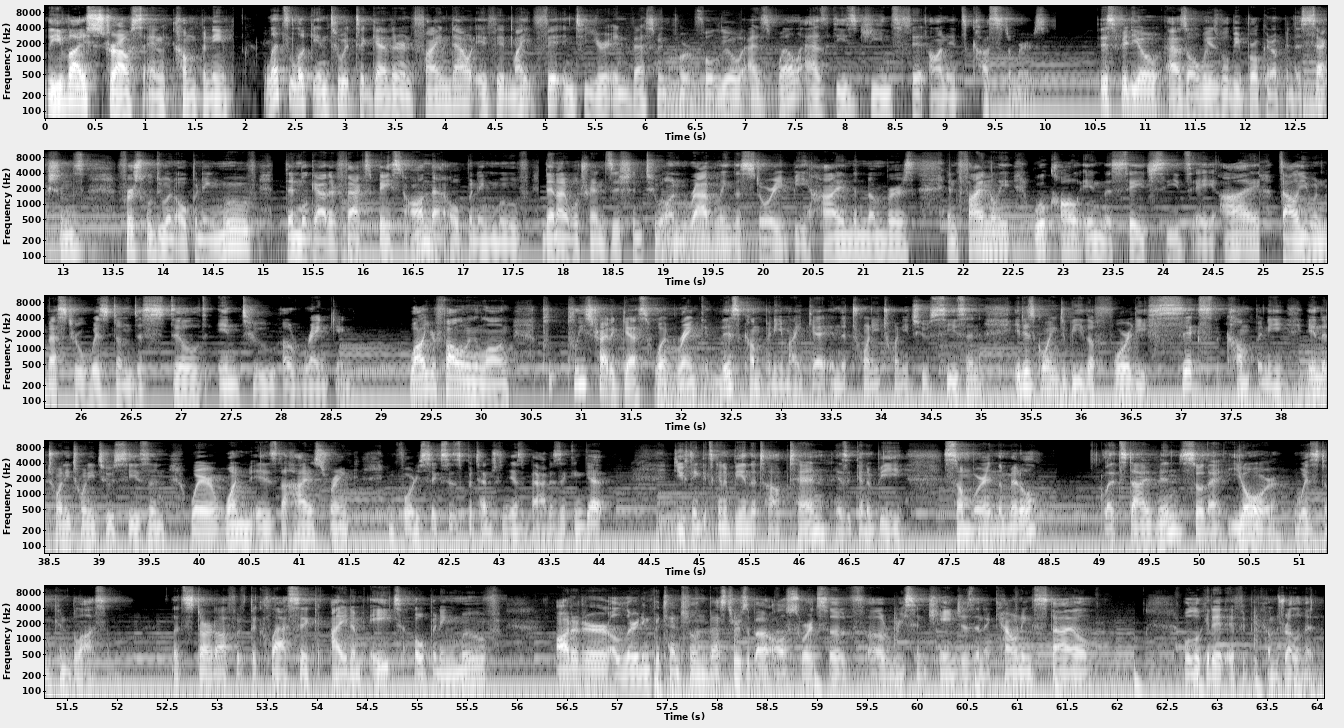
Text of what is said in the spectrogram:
Levi Strauss and Company. Let's look into it together and find out if it might fit into your investment portfolio as well as these jeans fit on its customers. This video, as always, will be broken up into sections. First, we'll do an opening move, then we'll gather facts based on that opening move. Then I will transition to unraveling the story behind the numbers. And finally, we'll call in the Sage Seeds AI, value investor wisdom distilled into a ranking. While you're following along, please try to guess what rank this company might get in the 2022 season. It is going to be the 46th company in the 2022 season, where 1 is the highest rank and 46 is potentially as bad as it can get. Do you think it's going to be in the top 10? Is it going to be somewhere in the middle? Let's dive in so that your wisdom can blossom. Let's start off with the classic item 8 opening move auditor alerting potential investors about all sorts of uh, recent changes in accounting style. We'll look at it if it becomes relevant.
